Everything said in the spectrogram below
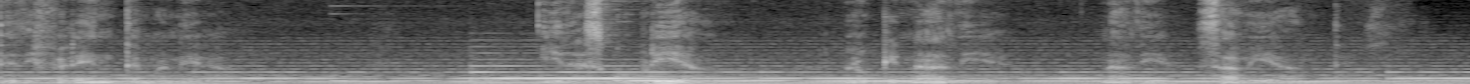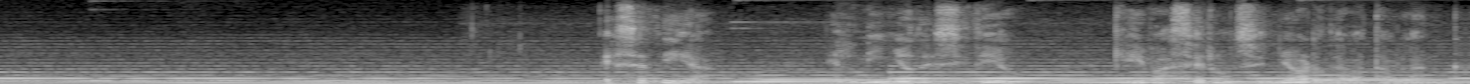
de diferente manera. Y descubrían lo que nadie, nadie sabía antes. Ese día, el niño decidió que iba a ser un señor de bata blanca.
